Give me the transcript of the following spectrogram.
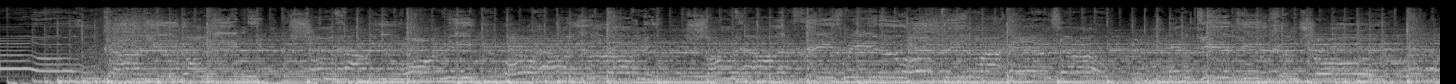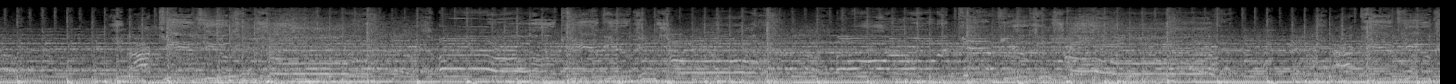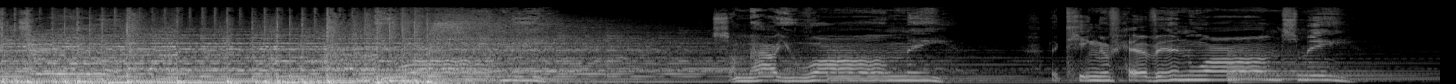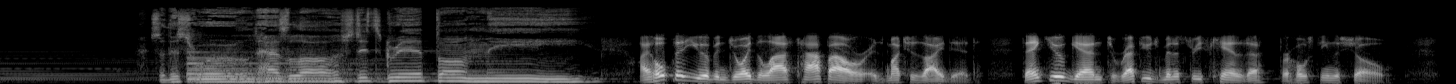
So this world has lost its grip on me. I hope that you have enjoyed the last half hour as much as I did. Thank you again to Refuge Ministries Canada for hosting the show.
